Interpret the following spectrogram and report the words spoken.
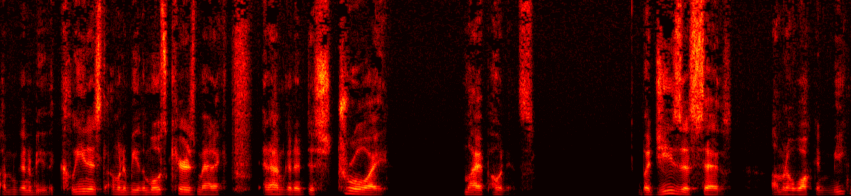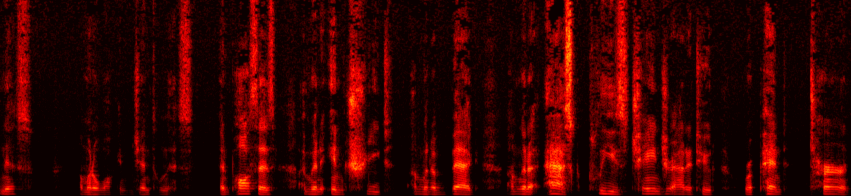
I'm going to be the cleanest, I'm going to be the most charismatic, and I'm going to destroy my opponents. But Jesus says, I'm going to walk in meekness, I'm going to walk in gentleness. And Paul says, I'm going to entreat, I'm going to beg, I'm going to ask, please change your attitude, repent, turn.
